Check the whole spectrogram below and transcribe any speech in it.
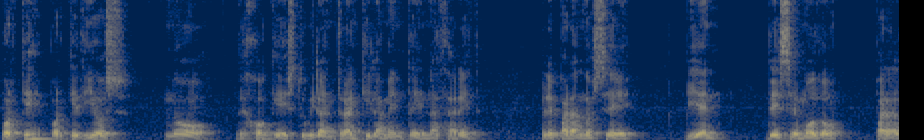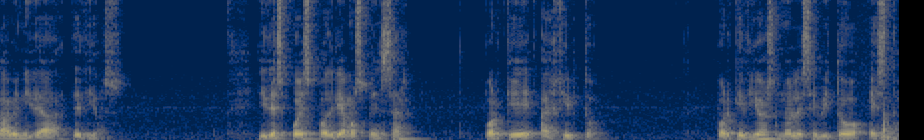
¿Por qué? ¿Por qué Dios no dejó que estuvieran tranquilamente en Nazaret, preparándose bien de ese modo para la venida de Dios? Y después podríamos pensar, ¿por qué a Egipto? ¿Por qué Dios no les evitó esto?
